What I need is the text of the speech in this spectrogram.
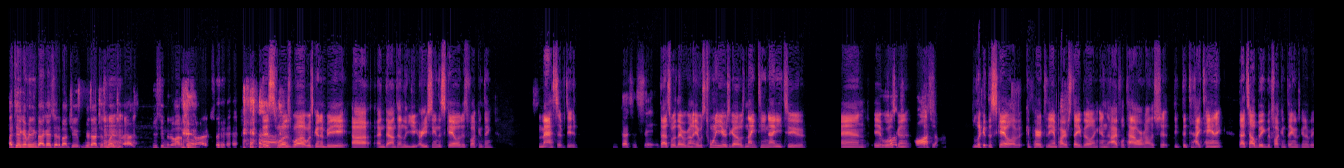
I take everything back I said about you. You're not just white trash. You seem to know how to play cards. This was what was gonna be uh, in downtown. Are you seeing the scale of this fucking thing? Massive, dude. That's insane. That's what they were gonna. It was 20 years ago. It was 1992, and it was gonna. awesome. Look at the scale of it compared to the Empire State Building and the Eiffel Tower and all this shit. The, the Titanic. That's how big the fucking thing was gonna be.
